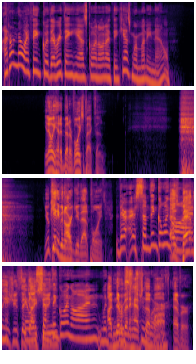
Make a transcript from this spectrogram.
I don't know. I think with everything he has going on, I think he has more money now. You know, he had a better voice back then. You can't even argue that point. There is something going As on. As badly as you think I sing, something going on with. I've never been a half step off ever,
